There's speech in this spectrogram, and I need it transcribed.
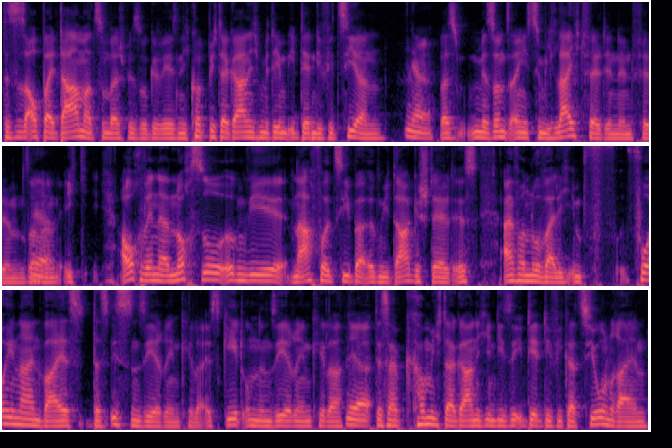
das ist auch bei Dama zum Beispiel so gewesen, ich konnte mich da gar nicht mit dem identifizieren ja. was mir sonst eigentlich ziemlich leicht fällt in den Filmen, sondern Ja. ich, auch wenn er noch so irgendwie nachvollziehbar irgendwie dargestellt ist, einfach nur weil ich im Vorhinein weiß, das ist ein Serienkiller, es geht um einen Serienkiller, Ja. deshalb komme ich da gar nicht in diese Identifikation rein.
